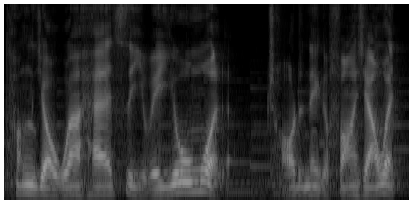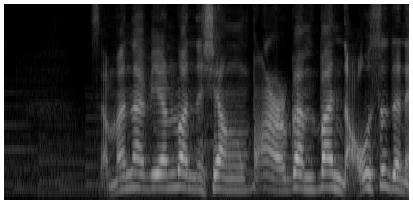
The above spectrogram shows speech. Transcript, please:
汤教官还自以为幽默的朝着那个方向问：“怎么那边乱得像巴尔干半岛似的呢？”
